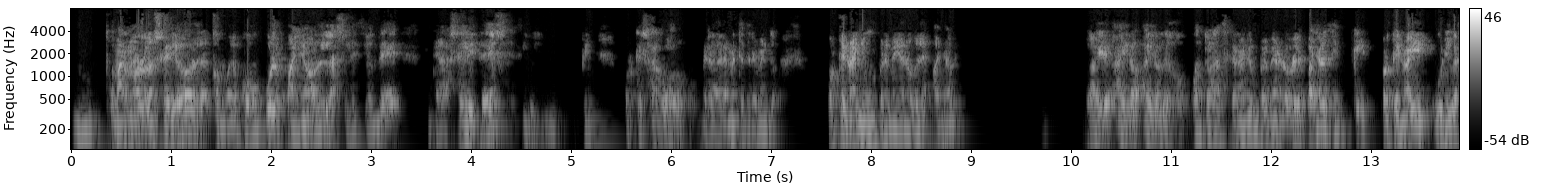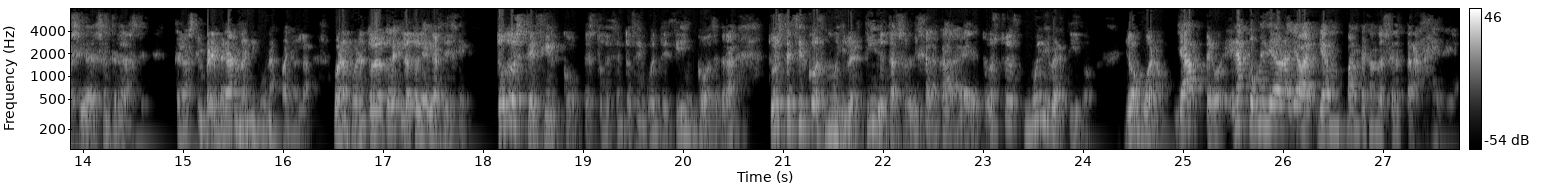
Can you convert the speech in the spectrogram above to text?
mm, tomárnoslo en serio como, como pueblo español, la selección de, de las élites, porque es algo verdaderamente tremendo. ¿Por qué no hay ningún premio Nobel español? Ahí, ahí, lo, ahí lo dejo. ¿Cuánto hace que no hay un premio Nobel español? Que, porque no hay universidades entre las, entre las 100 primeras, no hay ninguna española. Bueno, pues entonces el otro, día les dije, todo este circo, esto de 155, etcétera, todo este circo es muy divertido, tal, se lo dije a la cara, ¿eh? todo esto es muy divertido. Yo, bueno, ya, pero era comedia, ahora ya, ya va empezando a ser tragedia.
